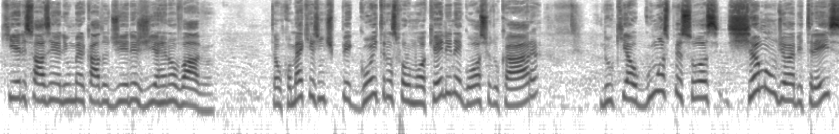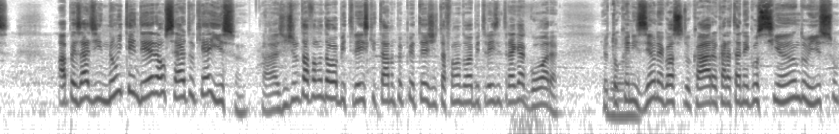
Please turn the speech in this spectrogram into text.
que eles fazem ali um mercado de energia renovável. Então como é que a gente pegou e transformou aquele negócio do cara no que algumas pessoas chamam de Web3, apesar de não entender ao certo o que é isso. A gente não está falando da Web3 que está no PPT, a gente está falando da Web3 entregue agora. Eu Boa. tokenizei o negócio do cara, o cara está negociando isso,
